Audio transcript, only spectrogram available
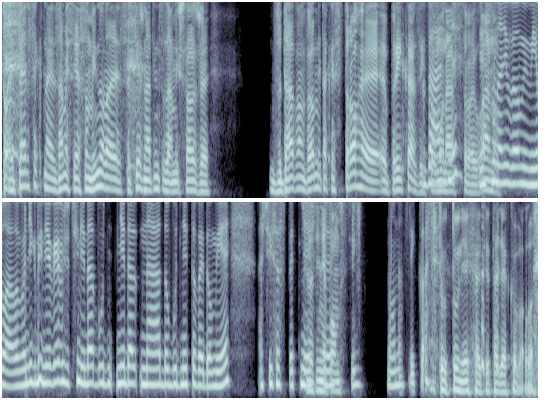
To je perfektné. Zamyslím, ja som minule sa tiež nad týmto zamýšľal, že dávam veľmi také strohé príkazy Vážne? k tomu nástroju. Ja Áno. som na ňu veľmi milá, lebo nikdy neviem, že či nadobudne to vedomie a či sa spätne Či ešte... nepomstí? No napríklad. Tu, tu nechajte, tá ďakovala.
